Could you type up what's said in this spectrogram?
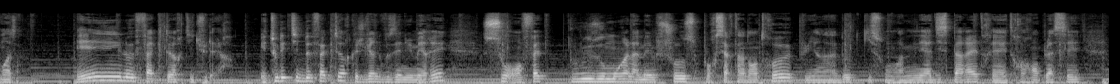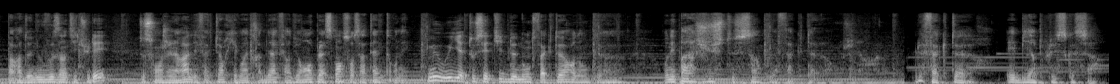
moins un. Et le facteur titulaire. Et tous les types de facteurs que je viens de vous énumérer sont en fait plus ou moins la même chose pour certains d'entre eux, puis il y en a d'autres qui sont amenés à disparaître et à être remplacés par de nouveaux intitulés. Ce sont en général des facteurs qui vont être amenés à faire du remplacement sur certaines tournées. Mais oui, il y a tous ces types de noms de facteurs, donc euh, on n'est pas juste simple facteur en général. Le facteur est bien plus que ça.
